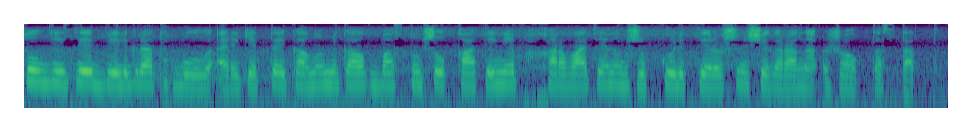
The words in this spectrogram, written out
Сол кезде Белград бұл әрекетті экономикалық басқыншылыққа теңеп, Хорватияның жүк көліктері үшін шекараны жауып тастады.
